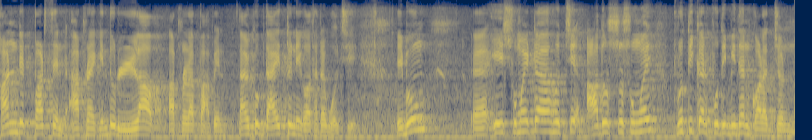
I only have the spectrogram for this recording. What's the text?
হান্ড্রেড পারসেন্ট আপনারা কিন্তু লাভ আপনারা পাবেন। আমি খুব দায়িত্ব নিয়ে কথাটা বলছি। এবং এই সময়টা হচ্ছে আদর্শ সময় প্রতিকার প্রতিবিধান করার জন্য।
